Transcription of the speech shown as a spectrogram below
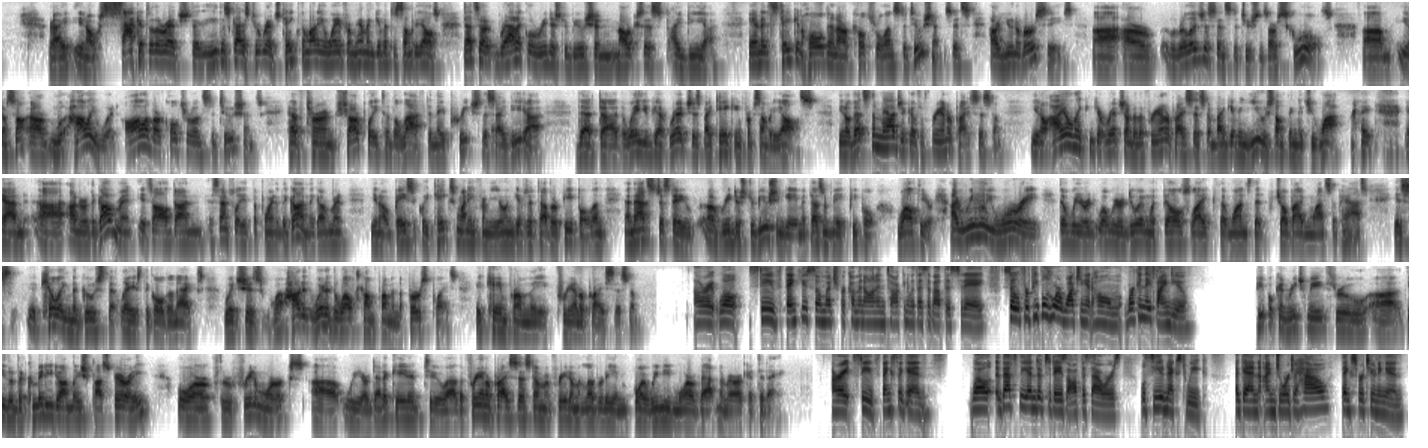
right? You know, sack it to the rich. This guy's too rich. Take the money away from him and give it to somebody else. That's a radical redistribution Marxist idea. And it's taken hold in our cultural institutions. It's our universities, uh, our religious institutions, our schools, um, you know, so our Hollywood, all of our cultural institutions have turned sharply to the left, and they preach this idea that uh, the way you get rich is by taking from somebody else. You know, that's the magic of the free enterprise system. You know, I only can get rich under the free enterprise system by giving you something that you want, right? And uh, under the government, it's all done essentially at the point of the gun. The government, you know, basically takes money from you and gives it to other people, and and that's just a, a redistribution game. It doesn't make people wealthier. I really worry that we are what we are doing with bills like the ones that Joe Biden wants to pass is killing the goose that lays the golden eggs, which is how did where did the wealth come from in the first place? It came from the free enterprise system. All right. Well, Steve, thank you so much for coming on and talking with us about this today. So, for people who are watching at home, where can they find you? People can reach me through uh, either the Committee to Unleash Prosperity or through Freedom Works. Uh, we are dedicated to uh, the free enterprise system and freedom and liberty. And boy, we need more of that in America today. All right, Steve, thanks again. Well, that's the end of today's office hours. We'll see you next week. Again, I'm Georgia Howe. Thanks for tuning in.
